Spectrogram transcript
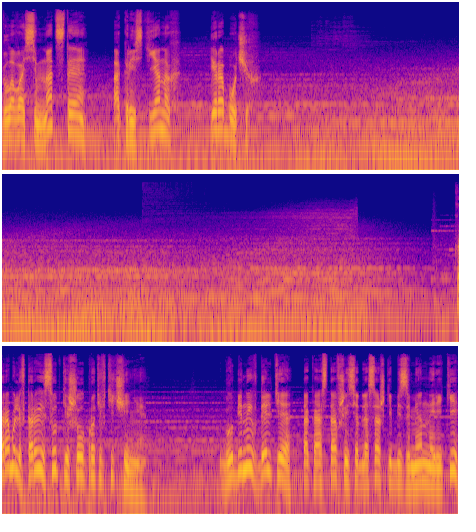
Глава 17. О крестьянах и рабочих. Корабль вторые сутки шел против течения. Глубины в дельте, так и оставшейся для Сашки безымянной реки,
